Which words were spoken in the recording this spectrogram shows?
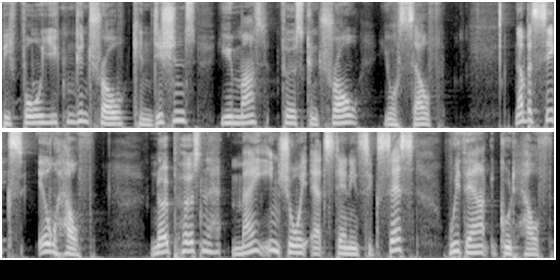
Before you can control conditions, you must first control yourself. Number six, ill health. No person may enjoy outstanding success without good health.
